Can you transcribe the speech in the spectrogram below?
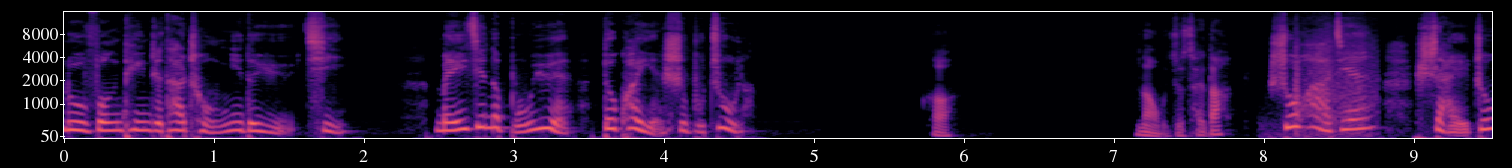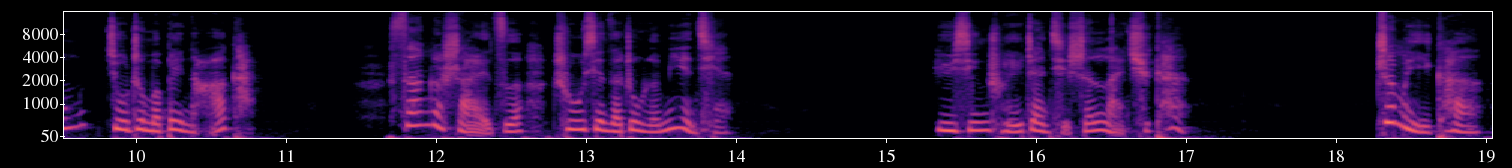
陆风听着他宠溺的语气。眉间的不悦都快掩饰不住了。好那我就猜大。说话间，骰盅就这么被拿开，三个骰子出现在众人面前。玉星锤站起身来去看，这么一看，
